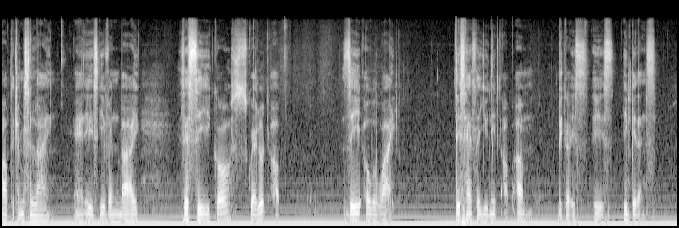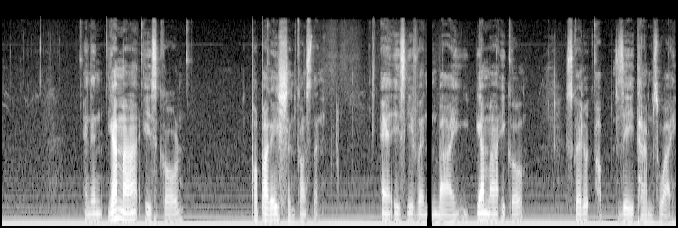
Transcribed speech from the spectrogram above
of the transmission line and it is given by ZC equals square root of Z over Y. This has the unit of ohm because it is impedance. And then gamma is called propagation constant and is given by gamma equal square root of z times y.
